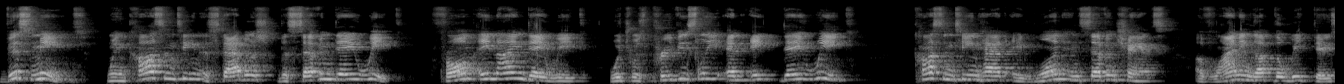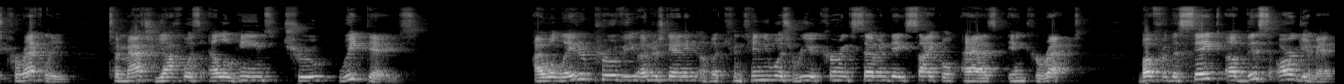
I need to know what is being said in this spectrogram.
This means when Constantine established the seven-day week from a nine-day week, which was previously an eight-day week, Constantine had a 1 in 7 chance of lining up the weekdays correctly to match Yahweh's Elohim's true weekdays. I will later prove the understanding of a continuous reoccurring seven-day cycle as incorrect. But for the sake of this argument,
